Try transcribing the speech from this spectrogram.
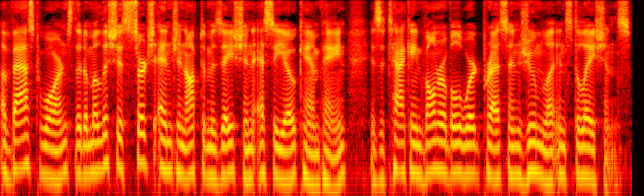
Avast warns that a malicious search engine optimization SEO campaign is attacking vulnerable WordPress and Joomla installations.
